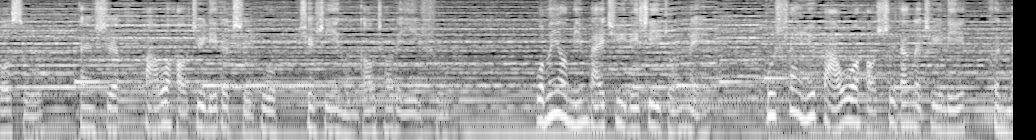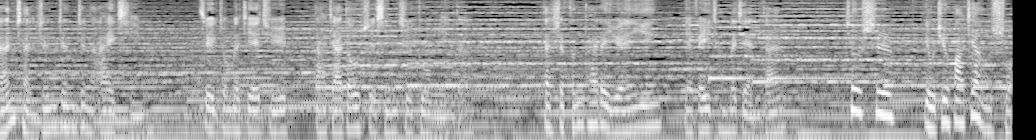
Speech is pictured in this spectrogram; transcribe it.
脱俗，但是把握好距离的尺度，却是一门高超的艺术。我们要明白，距离是一种美。不善于把握好适当的距离，很难产生真正的爱情。最终的结局，大家都是心知肚明的。但是分开的原因也非常的简单，就是有句话这样说：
